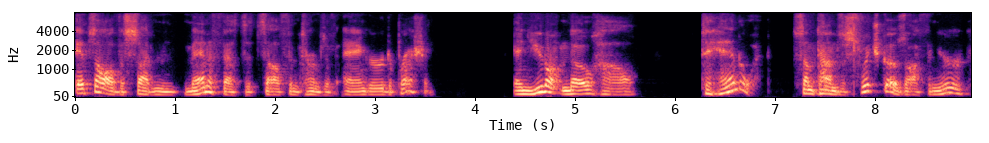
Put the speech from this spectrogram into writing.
it's all of a sudden manifests itself in terms of anger or depression. And you don't know how to handle it. Sometimes a switch goes off and you're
